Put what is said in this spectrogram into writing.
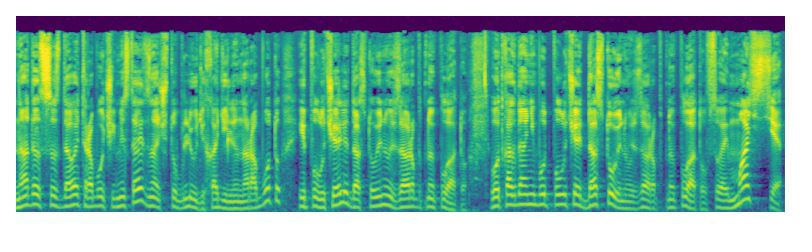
Надо создавать рабочие места, это значит, чтобы люди ходили на работу и получали достойную заработную плату. Вот когда они будут получать достойную заработную плату в своей массе,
